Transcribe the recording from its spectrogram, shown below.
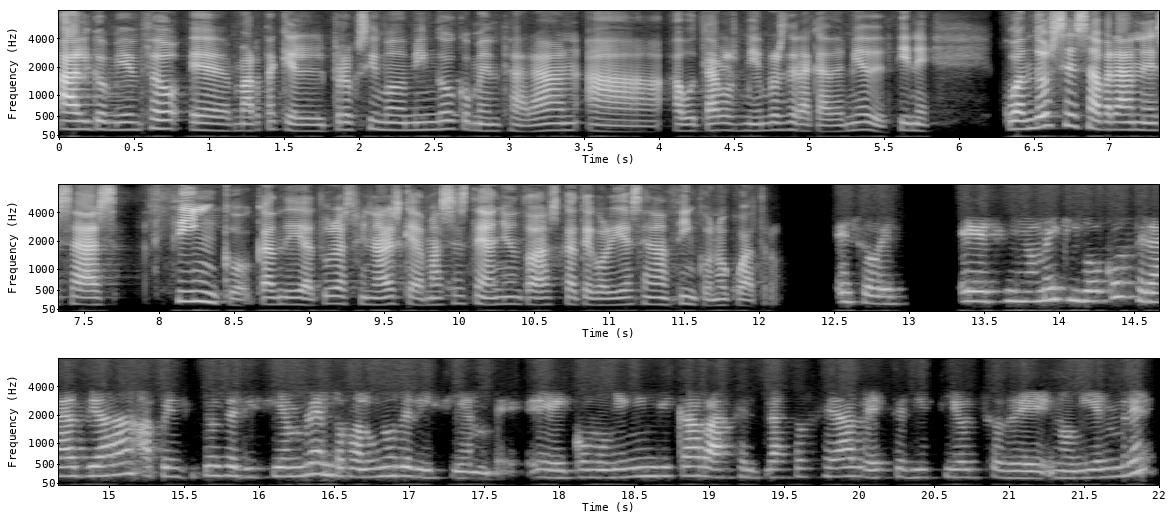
al, comienzo, eh, Marta, que el próximo domingo comenzarán a, a votar los miembros de la Academia de Cine. ¿Cuándo se sabrán esas cinco candidaturas finales, que además este año en todas las categorías eran cinco, no cuatro? Eso es. Eh, si no me equivoco, será ya a principios de diciembre, en torno al 1 de diciembre. Eh, como bien indicabas, el plazo se abre este 18 de noviembre.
